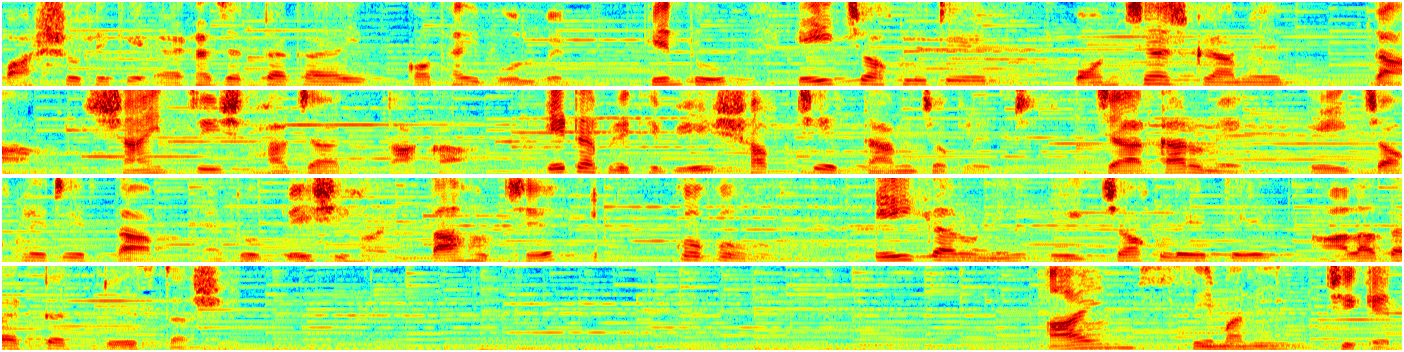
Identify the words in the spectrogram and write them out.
পাঁচশো থেকে এক হাজার টাকায় কথাই বলবেন। কিন্তু এই চকলেটের পঞ্চাশ গ্রামের দাম সাঁত্রিশ হাজার টাকা। এটা পৃথিবীর সবচেয়ে দামি চকলেট। যার কারণে এই চকলেটের দাম এত বেশি হয়, তা হচ্ছে কোকো। এই কারণে এই চকলেটের আলাদা একটা টেস্ট আসে। Ayam Cemani chicken.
